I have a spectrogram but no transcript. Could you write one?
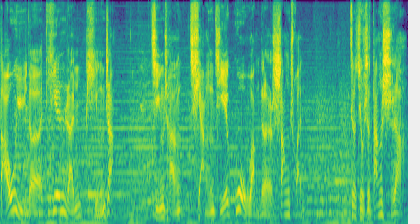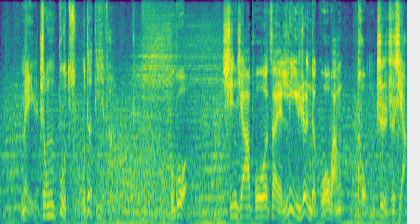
岛屿的天然屏障，经常抢劫过往的商船，这就是当时啊美中不足的地方。不过，新加坡在历任的国王统治之下，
